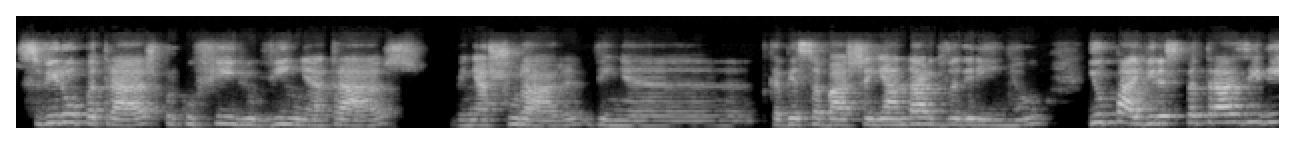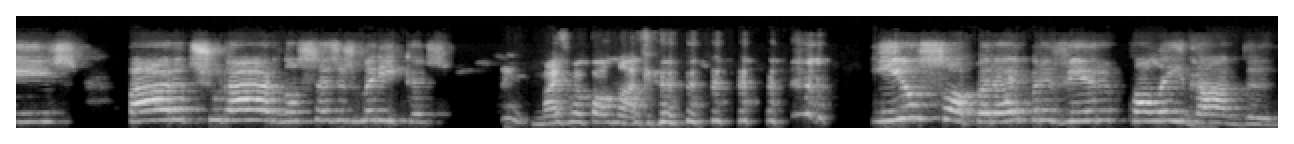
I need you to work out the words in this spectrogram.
se virou para trás porque o filho vinha atrás, vinha a chorar, vinha de cabeça baixa e a andar devagarinho, e o pai vira-se para trás e diz: Para de chorar, não sejas maricas. Mais uma palmada. E eu só parei para ver qual é a idade.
